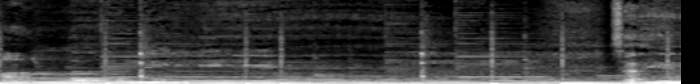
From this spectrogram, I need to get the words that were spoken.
看了你。一眼，再也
